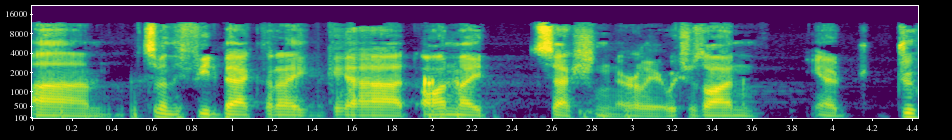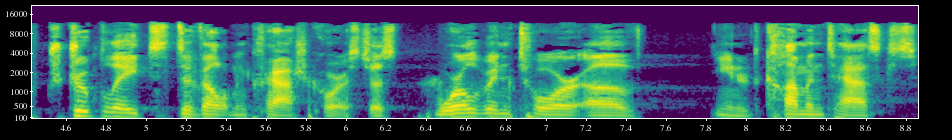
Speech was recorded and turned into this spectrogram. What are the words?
um, some of the feedback that I got on my session earlier, which was on you know Drupal 8's development crash course, just whirlwind tour of you know common tasks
